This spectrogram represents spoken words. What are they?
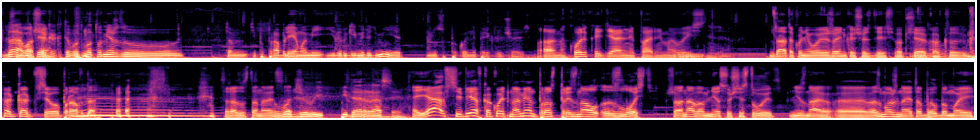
Да, вот я как-то вот, вот между там, типа, проблемами и другими людьми я ну, спокойно переключаюсь. Ладно, Колька идеальный парень, мы выяснили. Да, так у него и Женька еще здесь. Вообще, Ну. как, как, как все правда. Сразу становится. Вот же вы пидорасы. Я в себе в какой-то момент просто признал э, злость, что она во мне существует. Не знаю, э, возможно, это был бы мой...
